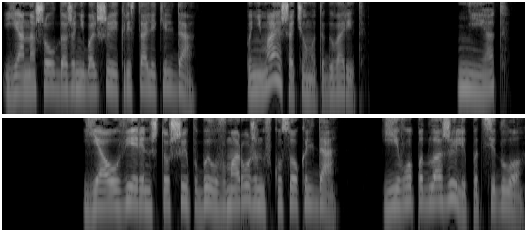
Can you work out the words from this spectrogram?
Я нашел даже небольшие кристаллики льда. Понимаешь, о чем это говорит? «Нет». «Я уверен, что шип был вморожен в кусок льда. Его подложили под седло».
